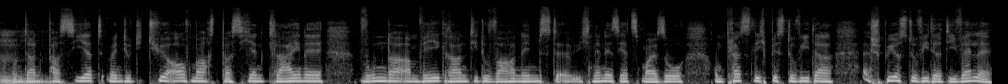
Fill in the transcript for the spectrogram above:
Mhm. Und dann mhm. passiert, wenn du die Tür aufmachst, passieren kleine Wunder am Wegrand, die du wahrnimmst. Äh, ich nenne es jetzt mal so. Und plötzlich bist du wieder, äh, spürst du wieder die Welle,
